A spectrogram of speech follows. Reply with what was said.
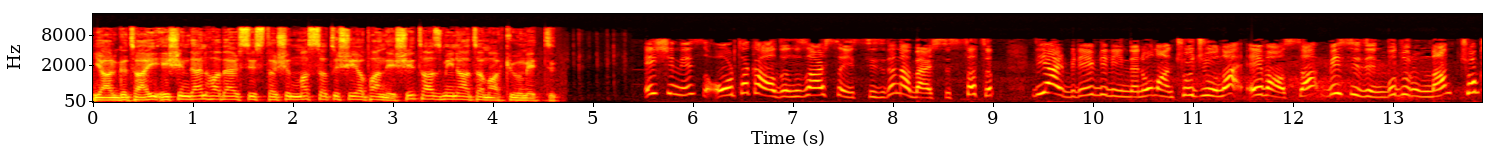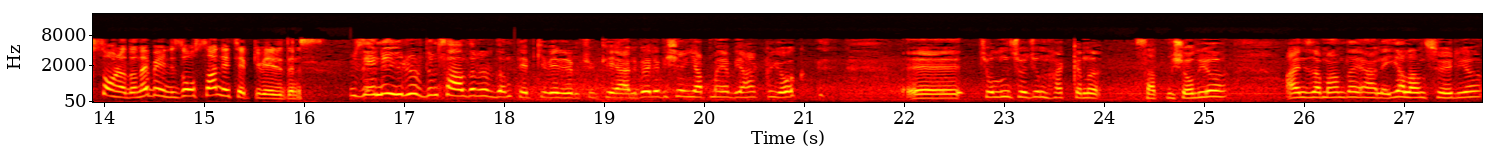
Yargıtay eşinden habersiz taşınmaz satışı yapan eşi tazminata mahkum etti. Eşiniz ortak aldığınız arsayı sizden habersiz satıp diğer bir evliliğinden olan çocuğuna ev alsa ve sizin bu durumdan çok sonradan haberiniz olsa ne tepki verirdiniz? Üzerine yürürdüm, saldırırdım. Tepki veririm çünkü yani böyle bir şey yapmaya bir hakkı yok. Ee, çoluğun çocuğun hakkını satmış oluyor. Aynı zamanda yani yalan söylüyor.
